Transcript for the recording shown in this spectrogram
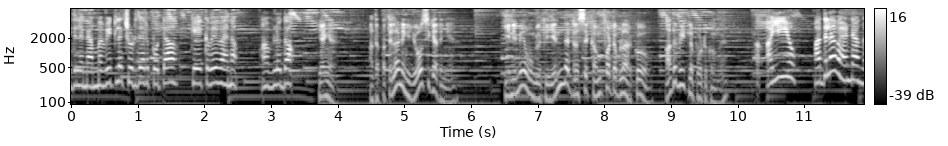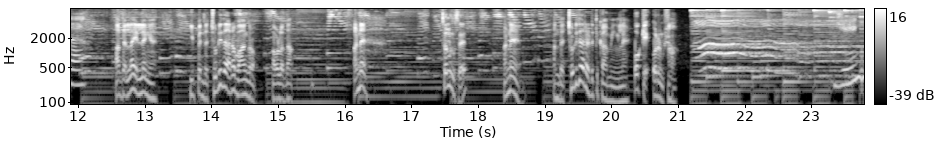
இதுல நம்ம வீட்ல சுடிதார் போட்டா கேட்கவே வேணாம். அவ்வளவுதான். ஏங்க அதை பத்திலாம் நீங்க யோசிக்காதீங்க. இனிமே உங்களுக்கு எந்த Dress கம்ஃபர்டபுளா இருக்கோ அதை வீட்ல போட்டுக்கோங்க. ஐயோ அதெல்லாம் வேண்டாங்க. அதெல்லாம் இல்லைங்க. இப்ப இந்த சுடிதாரை வாங்குறோம் அவ்வளவுதான். அண்ணே. சொல்லுங்க சார். அண்ணே அந்த சுடிதார் எடுத்து காமிங்களேன். ஓகே ஒரு நிமிஷம். ஏங்க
